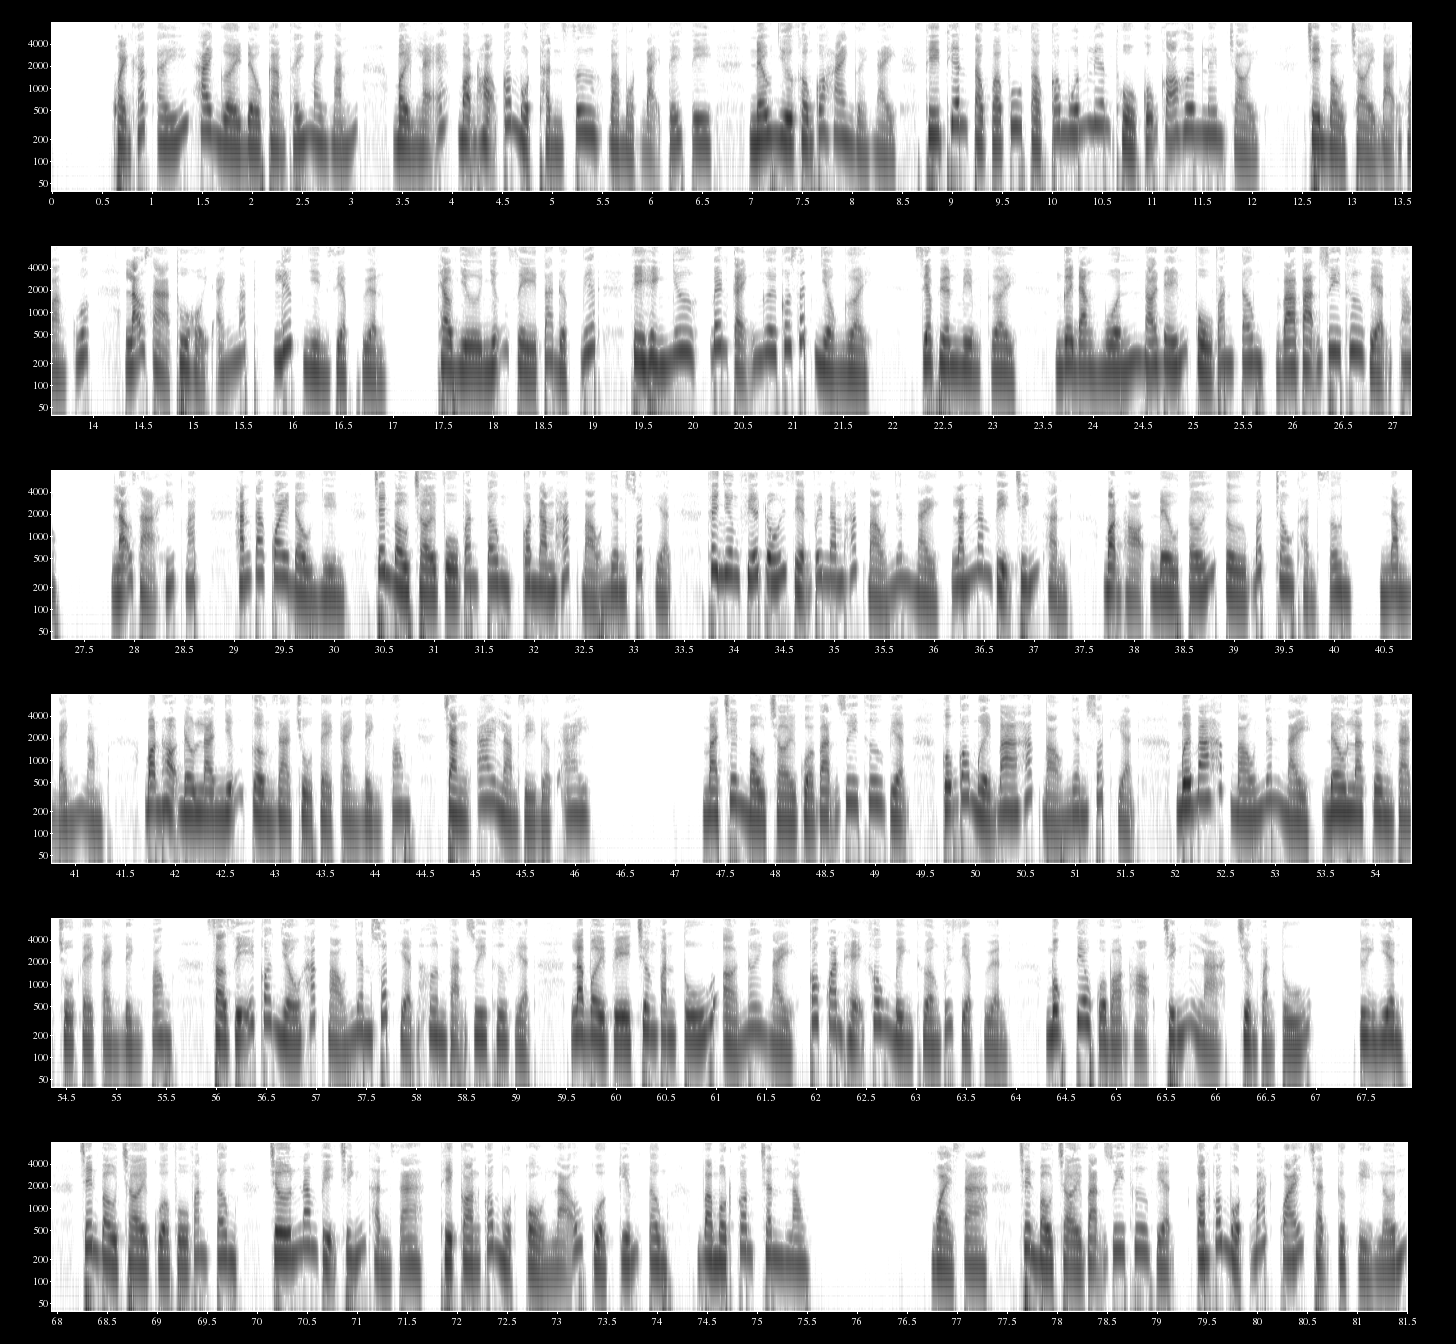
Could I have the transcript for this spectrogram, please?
Khoảnh khắc ấy, hai người đều cảm thấy may mắn, bởi lẽ bọn họ có một thần sư và một đại tế ti. Nếu như không có hai người này, thì thiên tộc và vu tộc có muốn liên thủ cũng khó hơn lên trời. Trên bầu trời đại hoàng quốc, lão già thu hồi ánh mắt, liếc nhìn Diệp Huyền. Theo như những gì ta được biết, thì hình như bên cạnh ngươi có rất nhiều người. Diệp Huyền mỉm cười người đang muốn nói đến phù Văn Tông và Vạn Duy Thư Viện sao? Lão già híp mắt. Hắn ta quay đầu nhìn. Trên bầu trời phù Văn Tông có năm hắc bảo nhân xuất hiện. Thế nhưng phía đối diện với năm hắc bảo nhân này là năm vị chính thần. Bọn họ đều tới từ Bất Châu Thần Sơn. Năm đánh năm. Bọn họ đều là những cường giả chủ tể cảnh đỉnh phong. Chẳng ai làm gì được ai. Mà trên bầu trời của Vạn Duy Thư Viện cũng có 13 hắc bảo nhân xuất hiện. 13 hắc báo nhân này đều là cường giả chủ tề cảnh đỉnh phong. Sở dĩ có nhiều hắc báo nhân xuất hiện hơn Vạn Duy Thư Viện là bởi vì Trương Văn Tú ở nơi này có quan hệ không bình thường với Diệp Huyền. Mục tiêu của bọn họ chính là Trương Văn Tú. Tuy nhiên, trên bầu trời của Phù Văn Tông, trừ năm vị chính thần ra, thì còn có một cổ lão của Kiếm Tông và một con chân long. Ngoài ra, trên bầu trời Vạn Duy Thư Viện còn có một bát quái trận cực kỳ lớn.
